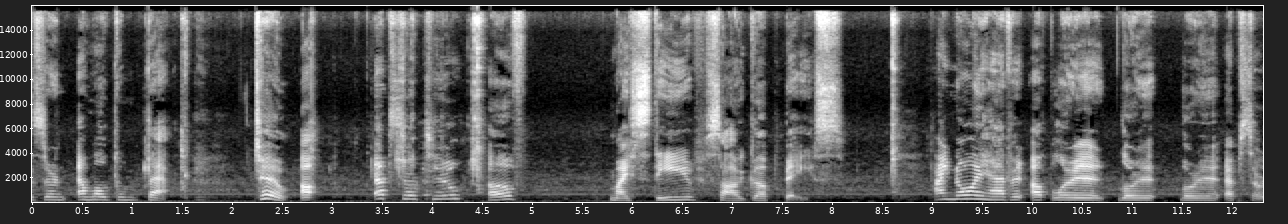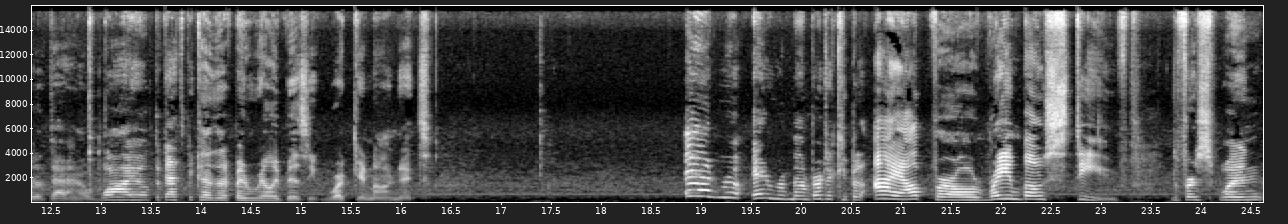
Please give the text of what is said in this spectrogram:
And welcome back to uh, episode 2 of my Steve Saga base. I know I haven't uploaded loaded, loaded an episode of that in a while, but that's because I've been really busy working on it. And, re and remember to keep an eye out for a Rainbow Steve. The first one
